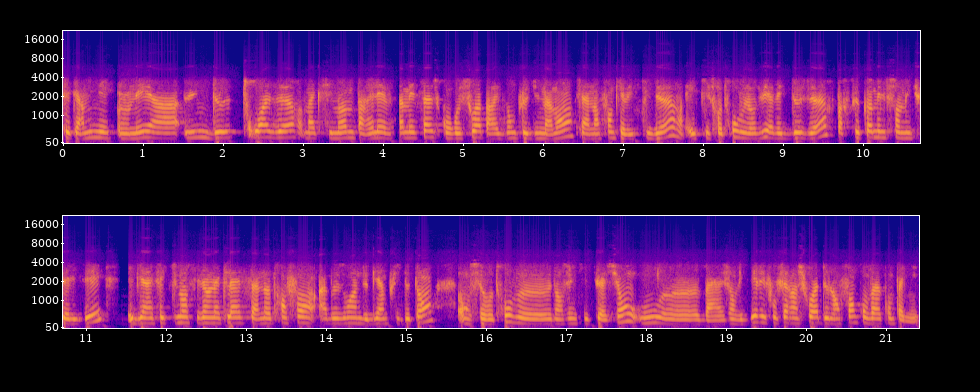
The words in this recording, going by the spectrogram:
c'est terminé. On est à une, deux, trois heures maximum par élève. Un message qu'on reçoit par exemple d'une maman, c'est un enfant qui avait 6 heures et qui se retrouve aujourd'hui avec 2 heures parce que comme elles sont mutualisées, eh bien effectivement si dans la classe notre enfant a besoin de bien plus de temps, on se retrouve euh, dans une situation où euh, bah, j'ai envie de dire il faut faire un choix de l'enfant qu'on va accompagner.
